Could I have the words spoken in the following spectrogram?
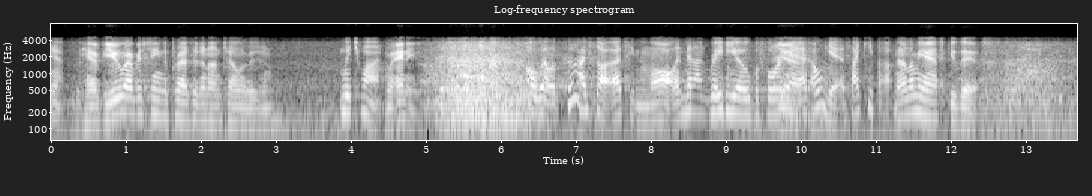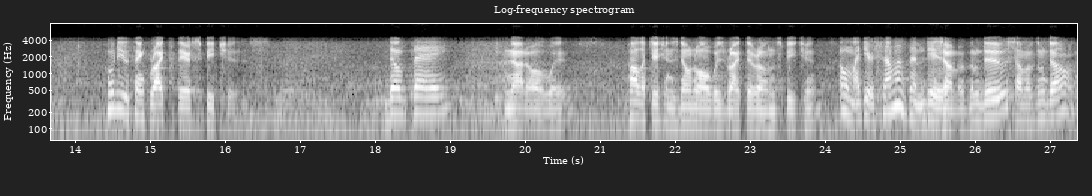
yeah, yeah. Have you ever seen the president on television? Which one? Or any? Oh well, of course I saw. I've seen them all, and then on radio before Yeah. that. Oh yes, I keep up. Now let me ask you this. Who do you think writes their speeches? Don't they? Not always. Politicians don't always write their own speeches. Oh my dear, some of them do. Some of them do, some of them don't.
